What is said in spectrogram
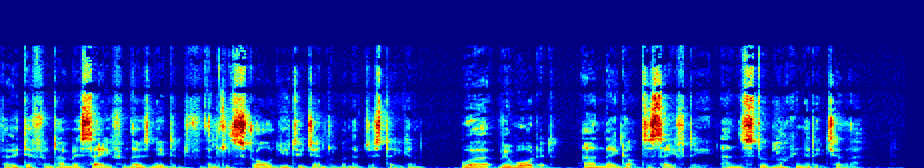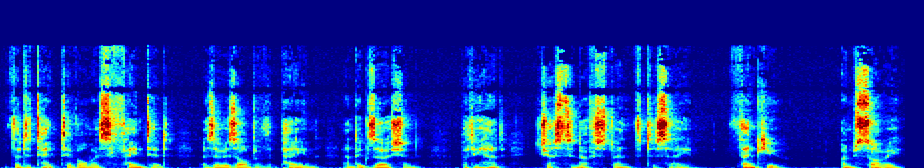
very different, I may say, from those needed for the little stroll you two gentlemen have just taken, were rewarded, and they got to safety and stood looking at each other. The detective almost fainted as a result of the pain and exertion, but he had just enough strength to say, Thank you, I'm sorry,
